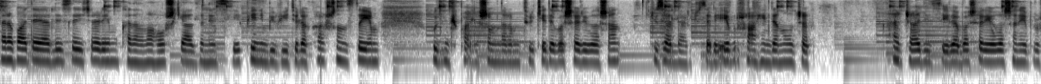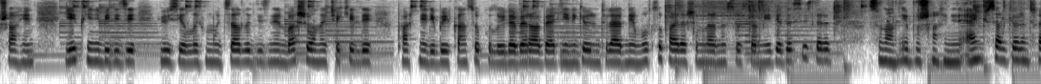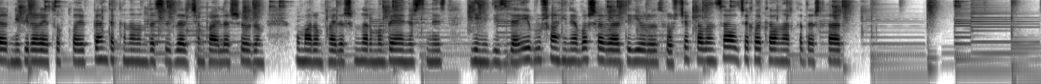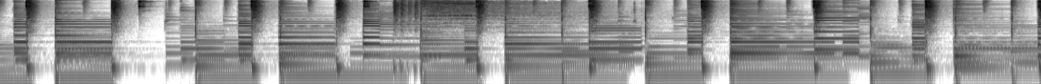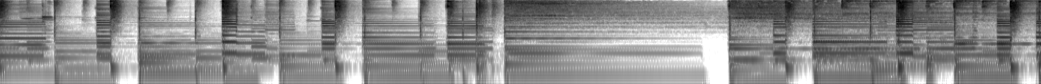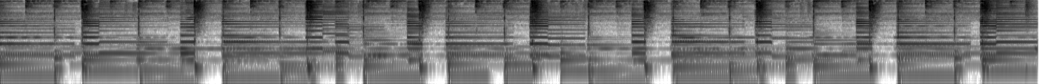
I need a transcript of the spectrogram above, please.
Merhaba değerli izleyicilerim kanalıma hoş geldiniz. Yepyeni bir videoyla karşınızdayım. Bugünkü paylaşımlarım Türkiye'de başarıya ulaşan güzeller güzeli Ebru Şahin'den olacak. Hercai dizisiyle başarıya ulaşan Ebru Şahin yepyeni bir dizi 100 yıllık Mucize adlı dizinin başrolüne çekildi. Partneri Birkan Sokulu ile beraber yeni görüntülerini, mutlu paylaşımlarını sosyal medyada sizlere sunan Ebru Şahin'in en güzel görüntülerini bir araya toplayıp ben de kanalımda sizler için paylaşıyorum. Umarım paylaşımlarımı beğenirsiniz. Yeni dizide Ebru Şahin'e başarılar diliyoruz. Hoşçakalın, sağlıcakla kalın arkadaşlar.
